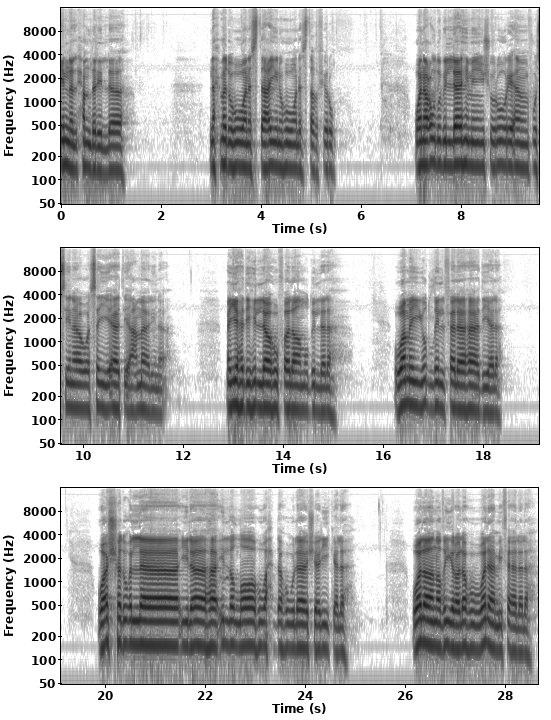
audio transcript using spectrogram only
إن الحمد لله نحمده ونستعينه ونستغفره ونعوذ بالله من شرور أنفسنا وسيئات أعمالنا. من يهده الله فلا مضل له ومن يضلل فلا هادي له. وأشهد أن لا إله إلا الله وحده لا شريك له ولا نظير له ولا مثال له.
